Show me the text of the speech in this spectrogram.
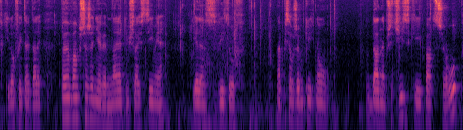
w kilofy i tak dalej. Powiem wam szczerze, nie wiem, na jakimś livestreamie jeden z widzów napisał, żebym kliknął dane przyciski i patrzę łup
